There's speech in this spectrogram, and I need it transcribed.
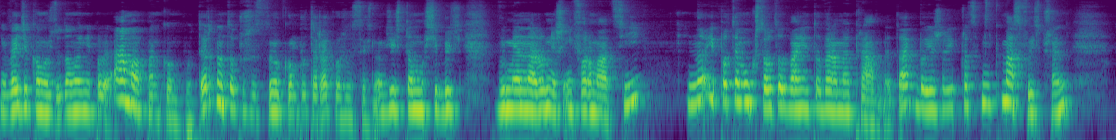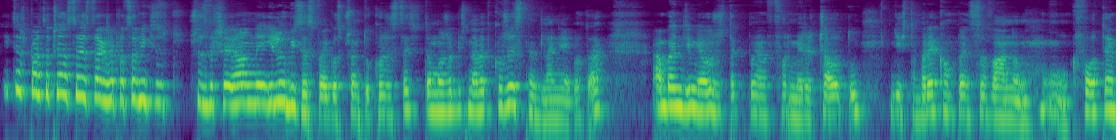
nie wejdzie komuś do domu i nie powie, a ma pan komputer, no to proszę z tego komputera korzystać. No gdzieś to musi być wymiana również informacji, no i potem ukształtowanie to w ramy prawne, tak? Bo jeżeli pracownik ma swój sprzęt, i też bardzo często jest tak, że pracownik jest przyzwyczajony i lubi ze swojego sprzętu korzystać i to może być nawet korzystne dla niego, tak? A będzie miał, że tak powiem, w formie ryczałtu gdzieś tam rekompensowaną mm, kwotę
